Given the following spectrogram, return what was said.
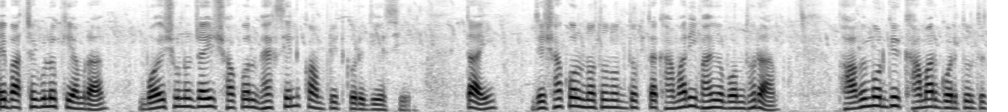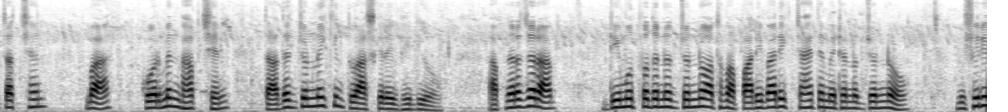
এই বাচ্চাগুলোকে আমরা বয়স অনুযায়ী সকল ভ্যাকসিন কমপ্লিট করে দিয়েছি। তাই যে সকল নতুন উদ্যোক্তা, খামারি ভাই ও বন্ধুরা ফার্মে মুরগির খামার গড়ে তুলতে চাচ্ছেন বা করবেন ভাবছেন তাদের জন্যই কিন্তু আজকের এই ভিডিও। আপনারা যারা ডিম উৎপাদনের জন্য অথবা পারিবারিক চাহিদা মেটানোর জন্য মিশরি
